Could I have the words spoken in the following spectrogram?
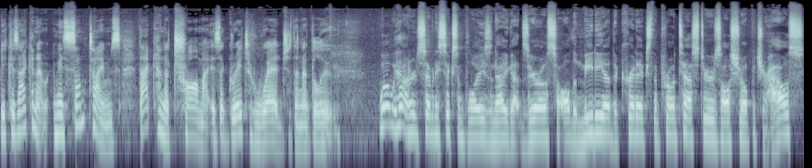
Because I can, I mean, sometimes that kind of trauma is a greater wedge than a glue. Well, we had 176 employees, and now you got zero. So all the media, the critics, the protesters all show up at your house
